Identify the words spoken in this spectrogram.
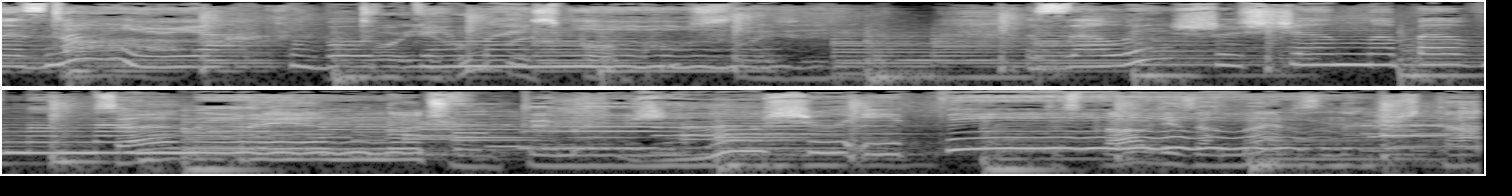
Не знаю, як бути мені. Залишу ще, напевно, на Це мить. приємно чути Вже мушу іти. Справді замерзнеш так,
